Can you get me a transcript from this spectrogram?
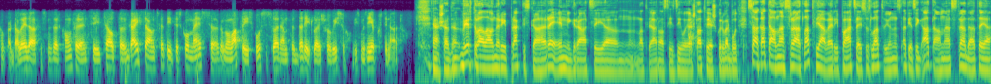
kaut kādā veidā, vismaz ar konferenciju, celt gaisā un skatīties, ko mēs no Latvijas puses varam darīt, lai šo visu vismaz iekustinātu. Jā, šāda virtuālā un arī praktiskā reemigrācija Latvijā ārvalstīs dzīvojoši latvieši, kuri varbūt sāk attālināt strādāt Latvijā vai arī pārceļas uz Latviju un attiecīgi attālināt strādāt tajā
